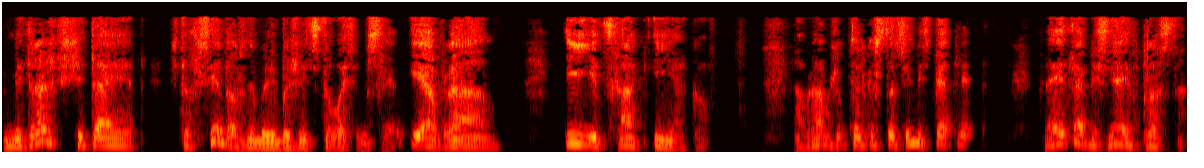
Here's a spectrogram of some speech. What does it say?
Медраж считает, что все должны были бы жить 180 лет. И Авраам, и Ицхак, и Яков. Авраам жил только 175 лет. На это объясняет просто.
